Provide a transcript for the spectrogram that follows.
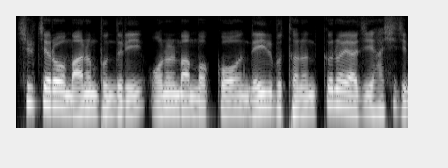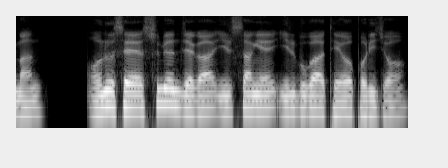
실제로 많은 분들이 오늘만 먹고 내일부터는 끊어야지 하시지만 어느새 수면제가 일상의 일부가 되어 버리죠.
